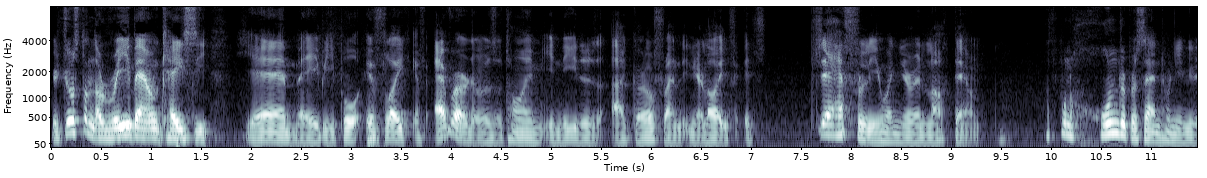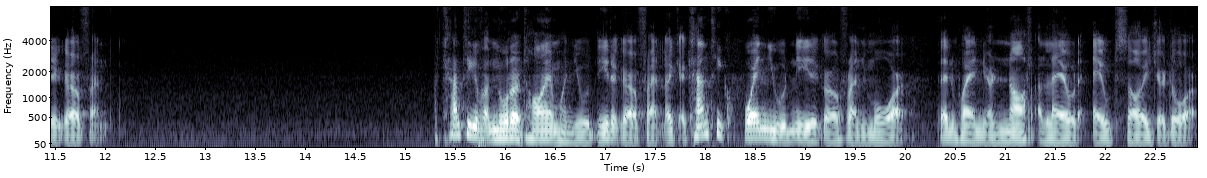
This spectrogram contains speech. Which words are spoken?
You're just on the rebound, Casey. Yeah, maybe. But if like if ever there was a time you needed a girlfriend in your life, it's definitely when you're in lockdown. That's one hundred percent when you need a girlfriend. I can't think of another time when you would need a girlfriend. Like I can't think when you would need a girlfriend more than when you're not allowed outside your door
